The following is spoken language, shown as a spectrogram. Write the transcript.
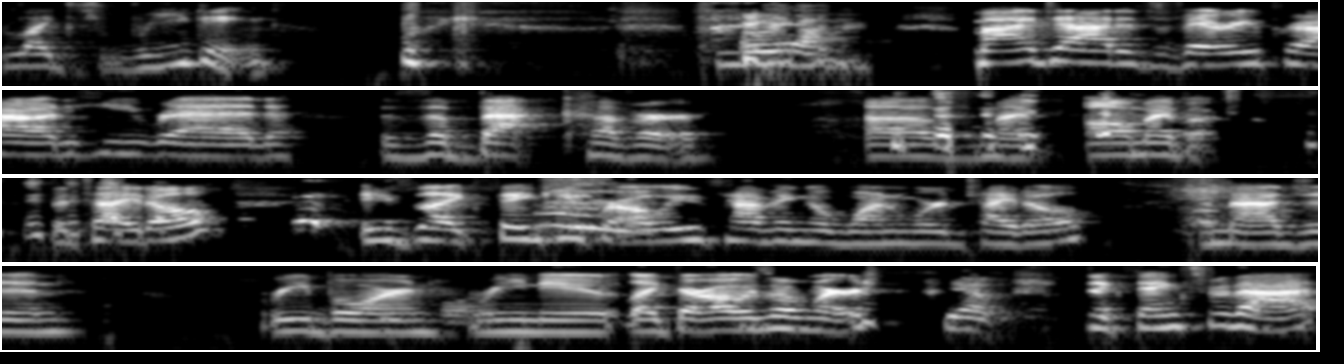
likes reading. Like, Oh, yeah. my dad is very proud. He read the back cover of my all my books. The title. He's like, "Thank you for always having a one word title. Imagine, reborn, Reborn. renew. Like they're always one word. Yep. like thanks for that."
